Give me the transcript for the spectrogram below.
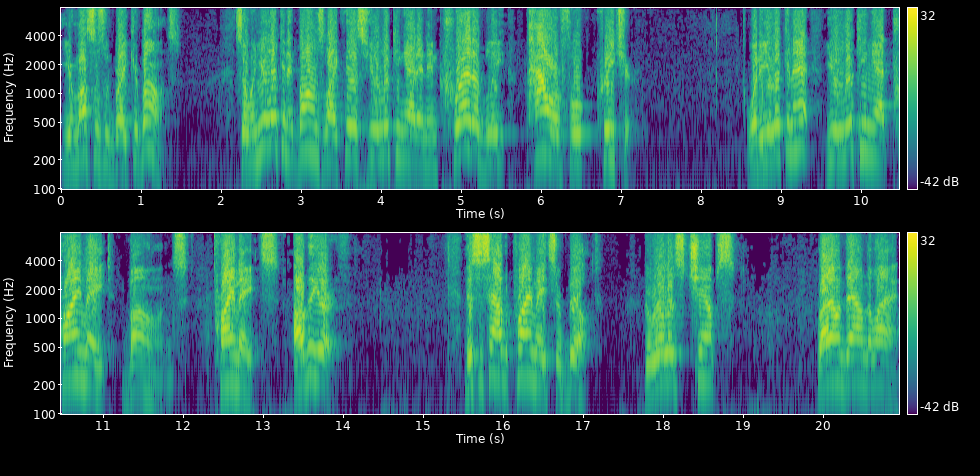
your muscles would break your bones. So when you're looking at bones like this, you're looking at an incredibly powerful creature. What are you looking at? You're looking at primate bones, primates of the earth. This is how the primates are built. Gorillas, chimps, right on down the line.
